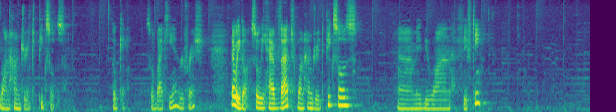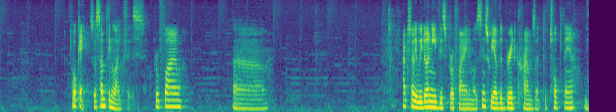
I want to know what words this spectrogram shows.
100 pixels. Okay so back here refresh. There we go. So we have that 100 pixels uh, maybe 150 okay so something like this. Profile uh, actually we don't need this profile anymore. Since we have the breadcrumbs at the top there we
